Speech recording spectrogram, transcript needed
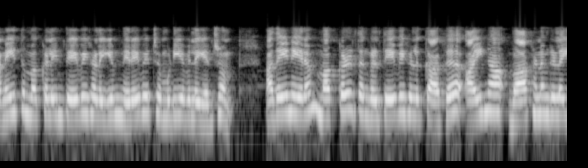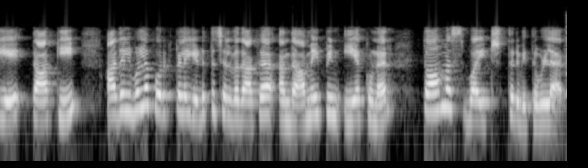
அனைத்து மக்களின் தேவைகளையும் நிறைவேற்ற முடியவில்லை என்றும் அதே நேரம் மக்கள் தங்கள் தேவைகளுக்காக ஐநா வாகனங்களையே தாக்கி அதில் உள்ள பொருட்களை எடுத்துச் செல்வதாக அந்த அமைப்பின் இயக்குனர் தாமஸ் ஒயிட் தெரிவித்துள்ளார்.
